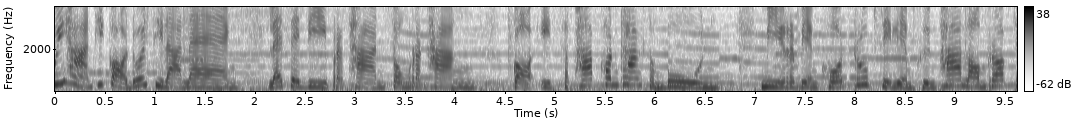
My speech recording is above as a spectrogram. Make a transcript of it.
วิหารที่ก่อด้วยศิลาแรง และเจดีย์ประธานทรงระฆัง ก่ออิฐสภาพค่อนข้างสมบูรณ์ มีระเบียงโคดรูปสี่เหลี่ยมผืนผ้าล้อมรอบเจ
